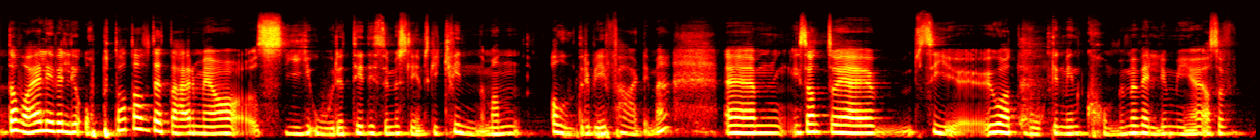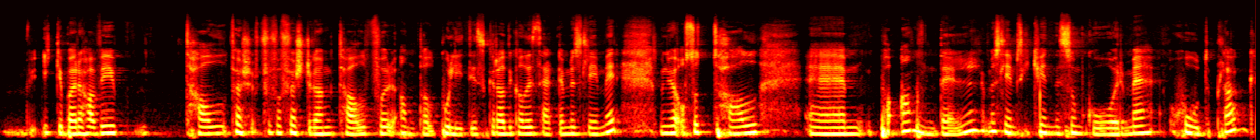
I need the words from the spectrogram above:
da, var jeg veldig opptatt av dette her med å gi ordet til disse muslimske kvinnene man aldri blir ferdig med. Um, og jeg sier jo at boken min kommer med veldig mye altså, Ikke bare har vi tall, for, første gang tall for antall politisk radikaliserte muslimer, men vi har også tall eh, på andelen muslimske kvinner som går med hodeplagg.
